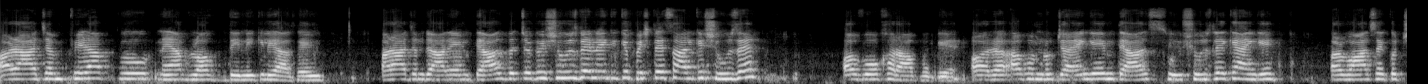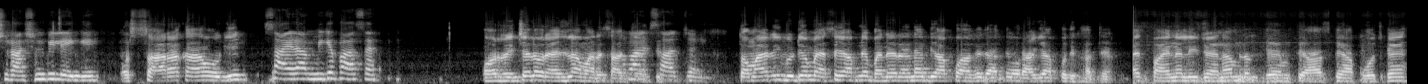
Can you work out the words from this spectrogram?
और आज हम फिर आपको नया ब्लॉग देने के लिए आ गए हैं। और आज हम जा रहे हैं इम्तियाज़ बच्चों के शूज़ लेने क्योंकि पिछले साल के शूज़ हैं और वो खराब हो गए और अब हम लोग जाएँगे इम्तियाज़ शूज़ लेके आएँगे और वहाँ से कुछ राशन भी लेंगे। और सारा कहाँ होगी? सायरा अम्मी के पास है। और रिचल और एंजला हमारे साथ हमारे साथ जाएँगे। तो हमारी वीडियो में ऐसे ही आपने बने रहना अभी आपको आगे जाते हैं और आगे आपको दिखाते हैं। फाइनली जो है ना हम लोग ये इम्तियाज़ के यहाँ पहुँच गए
